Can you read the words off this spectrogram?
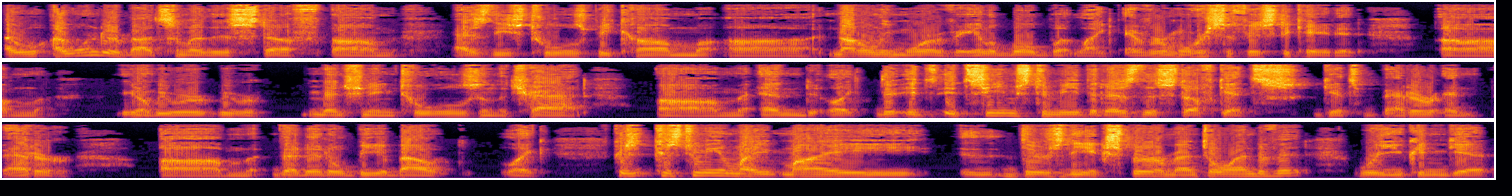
I, I wonder about some of this stuff um, as these tools become uh, not only more available but like ever more sophisticated. Um, you know, we were we were mentioning tools in the chat, um, and like it, it seems to me that as this stuff gets gets better and better, um, that it'll be about like because to me my my there's the experimental end of it where you can get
